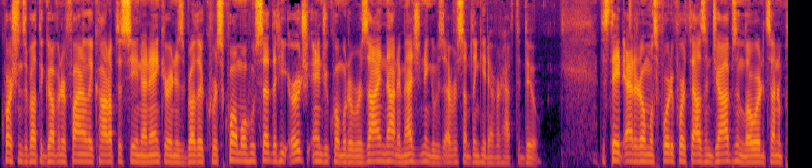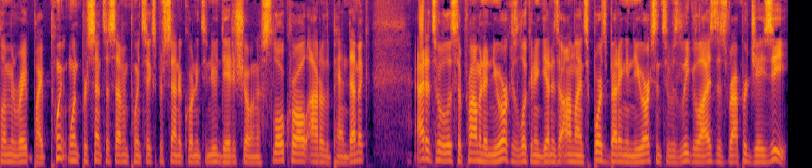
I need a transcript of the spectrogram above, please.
Questions about the governor finally caught up to CNN anchor and his brother Chris Cuomo, who said that he urged Andrew Cuomo to resign, not imagining it was ever something he'd ever have to do. The state added almost 44,000 jobs and lowered its unemployment rate by 0.1% to 7.6%, according to new data showing a slow crawl out of the pandemic. Added to a list of prominent New Yorkers looking to get into online sports betting in New York since it was legalized is rapper Jay Z,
